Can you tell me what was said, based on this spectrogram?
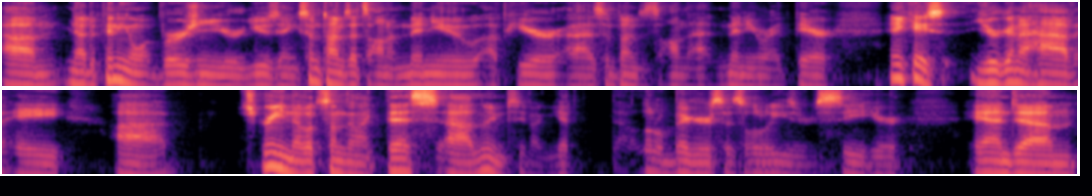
Um, now, depending on what version you're using, sometimes that's on a menu up here, uh, sometimes it's on that menu right there. In any case, you're going to have a uh, screen that looks something like this. Uh, let me see if I can get a little bigger so it's a little easier to see here. And um,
